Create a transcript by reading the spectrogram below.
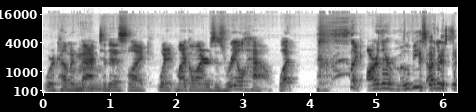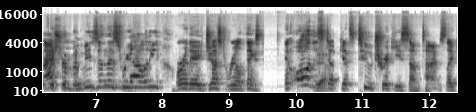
we're coming back Mhm. to this like, wait, Michael Myers is real? How? What? like are there movies? Are there slasher movies in this reality? Or are they just real things? And all of this Yeah. stuff gets too tricky sometimes. Like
